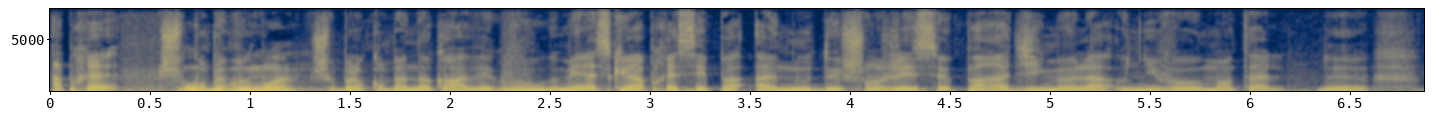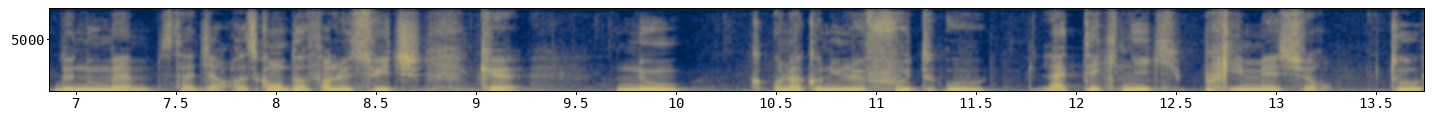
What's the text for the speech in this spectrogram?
Après, je suis ou complètement, moins. je suis pas complètement d'accord avec vous, mais est-ce que après c'est pas à nous de changer ce paradigme-là au niveau mental de, de nous-mêmes? C'est-à-dire, est-ce qu'on doit faire le switch que nous, on a connu le foot où la technique primait sur tout,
